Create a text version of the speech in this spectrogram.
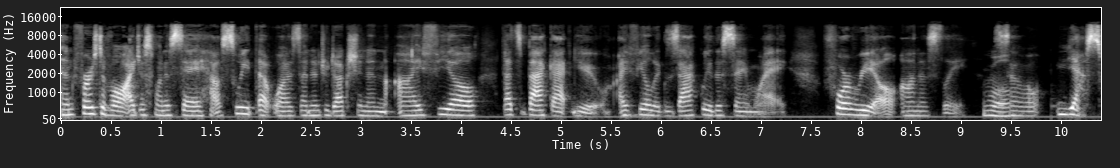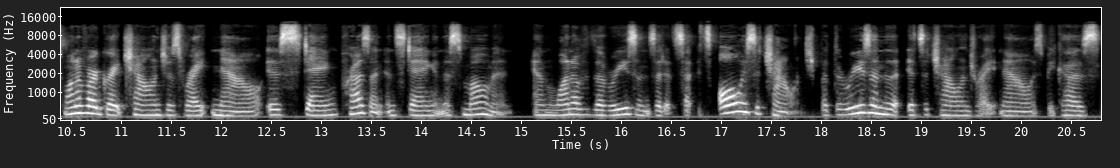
And first of all, I just want to say how sweet that was, that introduction. And I feel that's back at you. I feel exactly the same way, for real, honestly. Well, so, yes, one of our great challenges right now is staying present and staying in this moment. And one of the reasons that it's it's always a challenge, but the reason that it's a challenge right now is because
